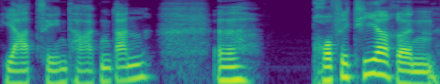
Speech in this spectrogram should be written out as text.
ja, 10 Tagen dann, äh, profitieren.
